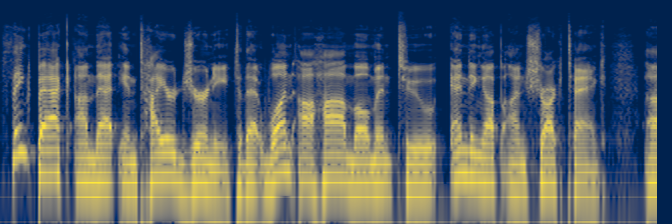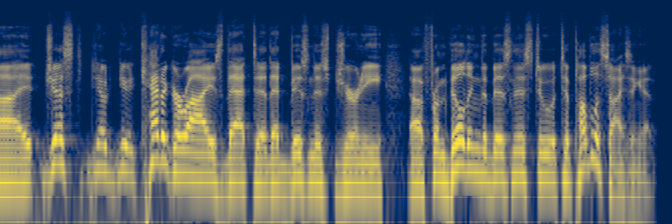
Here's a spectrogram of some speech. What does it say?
Think back on that entire journey to that one aha moment to ending up on Shark Tank. Uh, just you know, categorize that uh, that business journey from building the business to to publicizing it.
